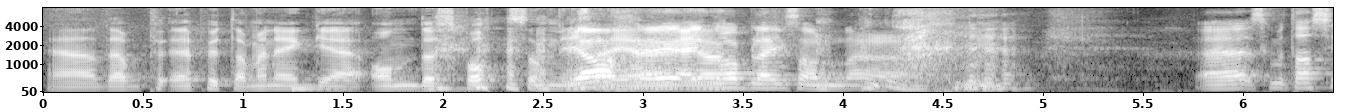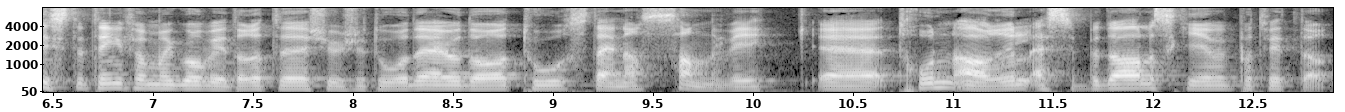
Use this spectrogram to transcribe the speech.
eh, Der putta vi deg eh, on the spot, som de Ja, sier. jeg, Ja. nå ble jeg sånn uh, Eh, skal vi ta siste ting før vi går videre til 2022? Det er jo da Tor Steinar Sandvik. Uh, Trond Arild Espedal skriver på Twitter.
